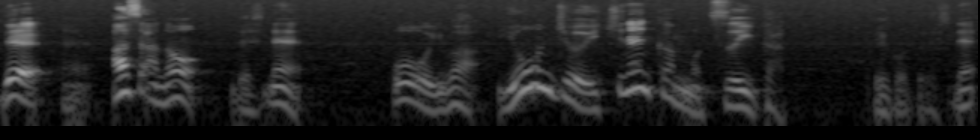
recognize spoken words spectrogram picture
で朝のですね王位は41年間も続いたということですね。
